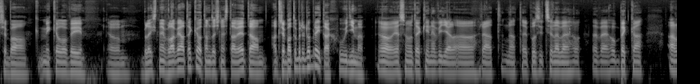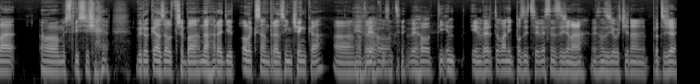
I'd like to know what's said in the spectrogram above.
Třeba Mikelovi um, blešne v hlavě a také ho tam začne stavět a, a třeba to bude dobrý tah, uvidíme. Jo, já jsem ho taky neviděl uh, hrát na té pozici levého, levého beka, ale uh, myslíš si, že by dokázal třeba nahradit Alexandra Zinčenka uh, na té jeho, pozici? V jeho tý in, invertované pozici, myslím si, že ne. Myslím si, že určitě ne, protože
